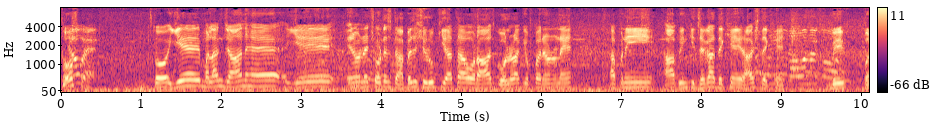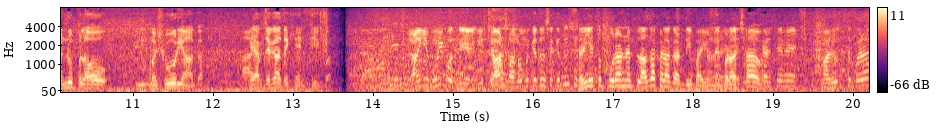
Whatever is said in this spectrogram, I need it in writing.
दोस्त। तो ये मलंग जान है ये इन्होंने छोटे से ढाबे से शुरू किया था और आज गोलड़ा के ऊपर इन्होंने अपनी आप इनकी जगह देखें राश देखें। बीफ बन्नू पुलाव मशहूर यहाँ का। ये आप जगह देखें इनकी एक बार। यार ये वही बंदे हैं कि चार सालों में किधर से से सर ये तो पूरा उन्होंने प्लाजा खड़ा कर दी भाई उन्होंने बड़ा अच्छा। खर्चे में मारूफ से बड़ा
